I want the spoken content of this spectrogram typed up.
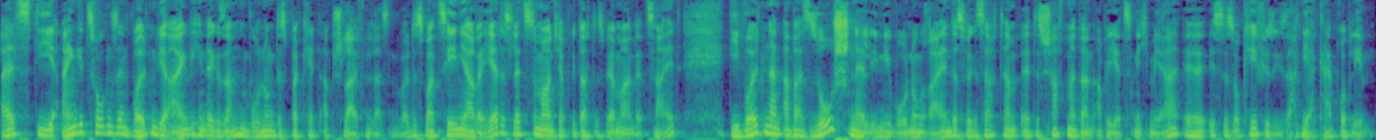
als die eingezogen sind, wollten wir eigentlich in der gesamten Wohnung das Parkett abschleifen lassen, weil das war zehn Jahre her das letzte Mal und ich habe gedacht, das wäre mal an der Zeit. Die wollten dann aber so schnell in die Wohnung rein, dass wir gesagt haben, äh, das schaffen wir dann aber jetzt nicht mehr. Äh, ist es okay für Sie? Sagten, ja, kein Problem.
